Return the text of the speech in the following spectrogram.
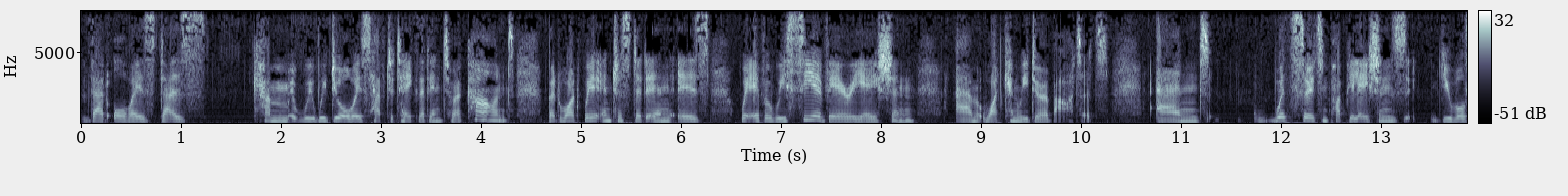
that always does come, we, we do always have to take that into account. But what we're interested in is wherever we see a variation, um, what can we do about it? And with certain populations, you will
